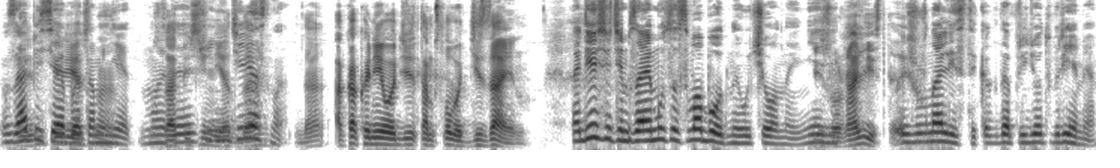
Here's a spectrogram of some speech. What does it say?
Записи об этом Интересно. нет. Но это Записи очень нет, да, интересно. Да. А как они его, там слово дизайн Надеюсь, этим займутся свободные ученые, не и журналисты. и журналисты, когда придет время.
